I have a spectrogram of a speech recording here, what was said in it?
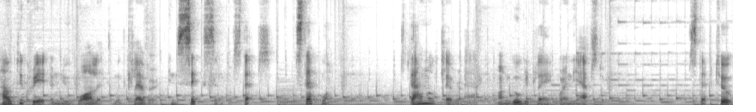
How to create a new wallet with Klever in 6 simple steps. Step 1. Download Klever app on Google Play or in the App Store. Step 2.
